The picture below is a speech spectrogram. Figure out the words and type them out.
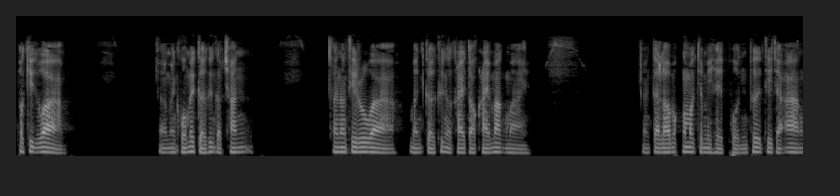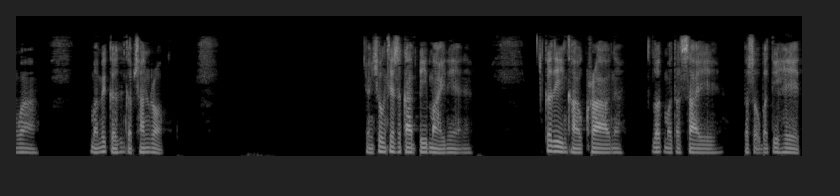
เพราะคิดว่ามันคงไม่เกิดขึ้นกับฉันทั้งที่รู้ว่ามันเกิดขึ้นกับใครต่อใครมากมาย แต่เราก็มักจะมีเหตุผลเพื่อที่จะอ้างว่ามันไม่เกิดขึ้นกับฉันหรอก อย่างช่วงเทศกาลปีใหม่เนี่ยนะก็ได้ยินข่าวคราวนะรถมอเตอร์ไซค์ประสบอุบัติเหตุ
